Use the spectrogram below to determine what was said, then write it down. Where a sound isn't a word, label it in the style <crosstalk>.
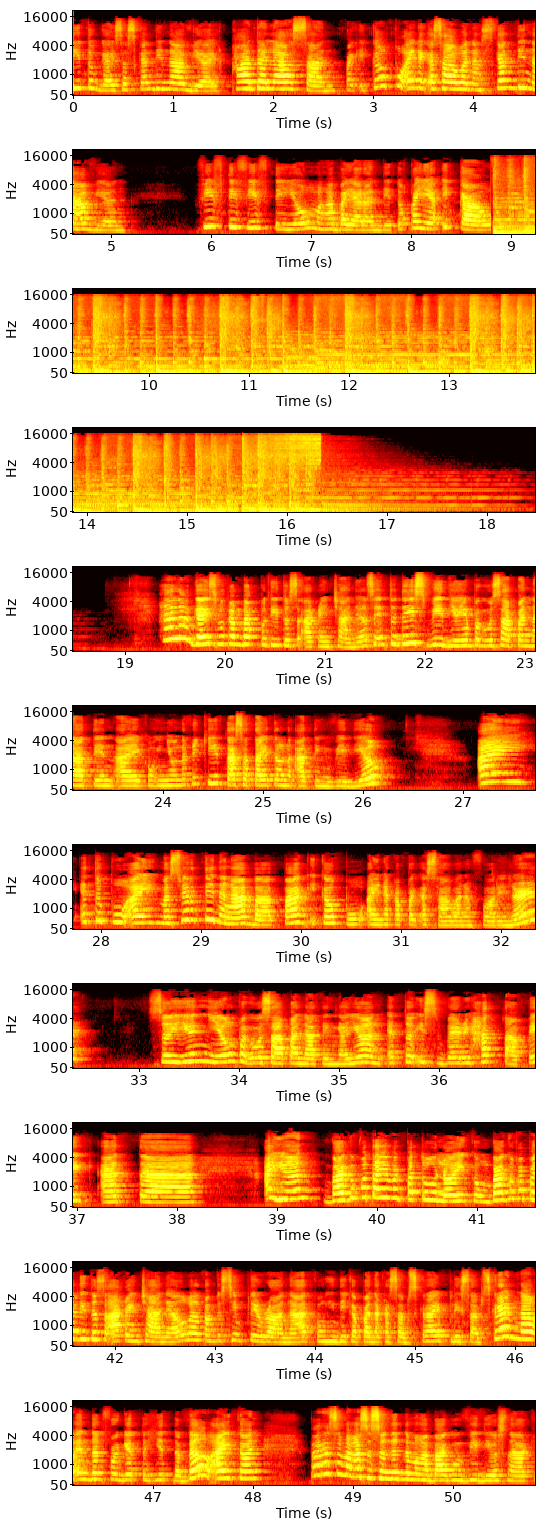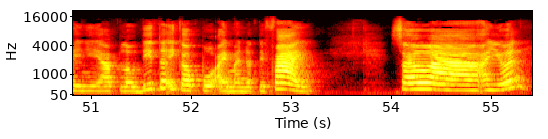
dito guys, sa Scandinavia, kadalasan, pag ikaw po ay nag-asawa ng Scandinavian, 50-50 yung mga bayaran dito. Kaya ikaw, guys! Welcome back po dito sa aking channel. So in today's video, yung pag-usapan natin ay kung inyong nakikita sa title ng ating video, ay ito po ay maswerte na nga ba pag ikaw po ay nakapag-asawa ng foreigner? So yun yung pag-uusapan natin ngayon. Ito is very hot topic at uh, ayun, bago po tayo magpatuloy, kung bago ka pa dito sa aking channel, welcome to Simply Rona at kung hindi ka pa nakasubscribe, please subscribe now and don't forget to hit the bell icon para sa mga susunod na mga bagong videos na akin i-upload dito, ikaw po ay ma-notify. So, uh, ayun.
